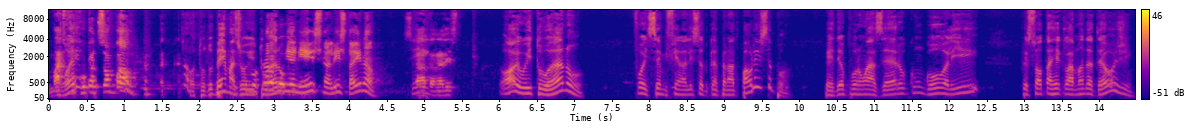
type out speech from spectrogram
Mas por culpa de São Paulo. Não, tudo bem, mas o Ituano. O goianiense na lista aí, não? Sim. Tá, tá na lista. Olha, o Ituano foi semifinalista do Campeonato Paulista, pô. Perdeu por 1 a 0 com um gol ali. O pessoal tá reclamando até hoje.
